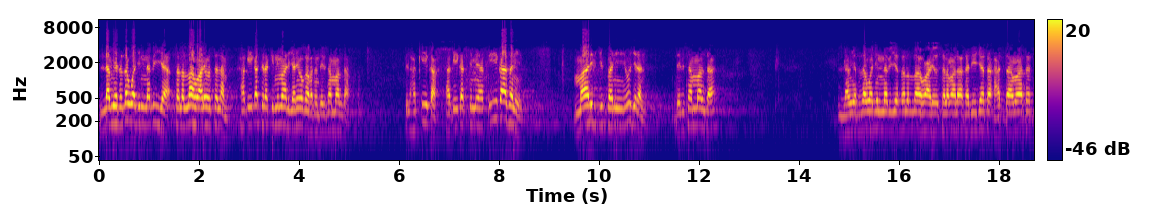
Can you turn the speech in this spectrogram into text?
لم يتزوج النبي صلى الله عليه وسلم. حقيقة ركني مال جاني وقافة ديبسا مالدا. في الحقيقة حقيقة من حقيقة سنين. مالف جبني يوجدا. ديبسا مالدا. لم يتزوج النبي صلى الله عليه وسلم على خديجة حتى ماتت.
